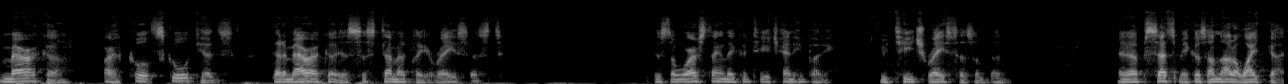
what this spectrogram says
America, our cool school kids, that America is systemically racist is the worst thing they could teach anybody. You teach racism, then. And it upsets me because I'm not a white guy.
